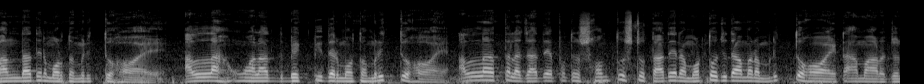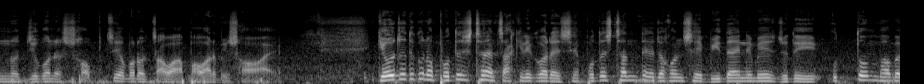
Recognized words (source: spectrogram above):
বান্দাদের মতো মৃত্যু হয়, আল্লাহ ওয়ালাদ ব্যক্তিদের মতো মৃত্যু হয়, আল্লাহ তালা যাদের প্রতি সন্তুষ্ট তাদের মতো যদি আমার মৃত্যু হয়, এটা আমার জন্য জীবনের সবচেয়ে বড় চাওয়া পাওয়ার বিষয়। কেউ যদি কোনো প্রতিষ্ঠানে চাকরি করে, সে প্রতিষ্ঠান থেকে যখন সে বিদায় নেবে, যদি উত্তমভাবে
